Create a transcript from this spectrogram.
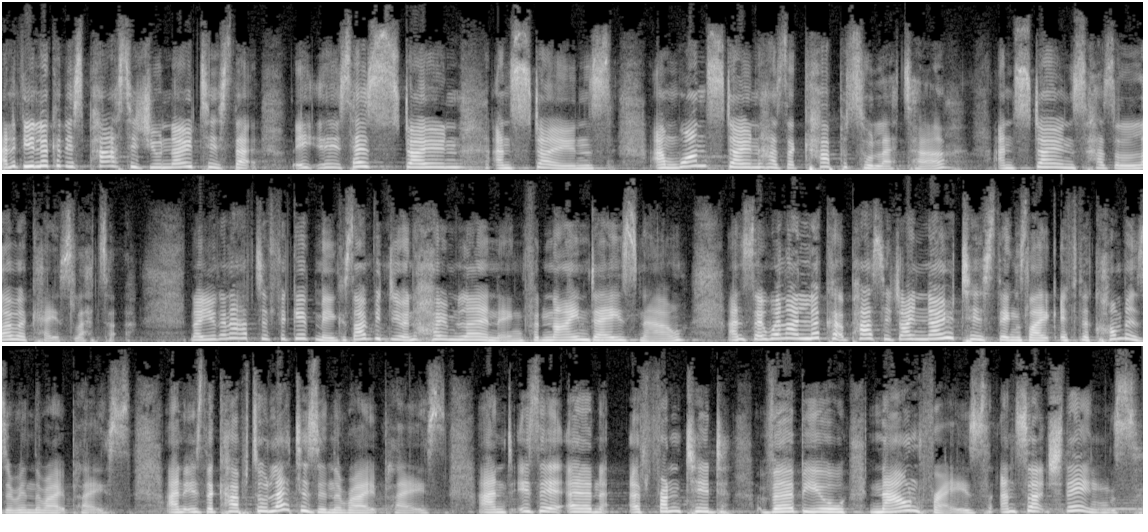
And if you look at this passage, you'll notice that it, says stone and stones, and one stone has a capital letter, and stones has a lowercase letter. Now, you're going to have to forgive me because I've been doing home learning for nine days now. And so when I look at a passage, I notice things like if the commas are in the right place, and is the capital letters in the right place, and is it an, affronted fronted verbial noun phrase, and such things.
